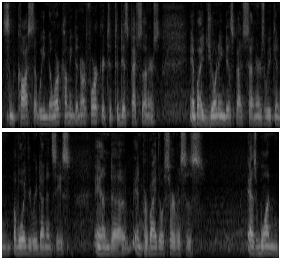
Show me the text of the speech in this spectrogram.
some costs that we know are coming to Norfolk or to, to dispatch centers. And by joining dispatch centers, we can avoid the redundancies and, uh, and provide those services as one.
